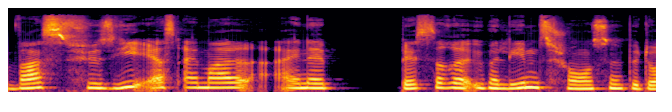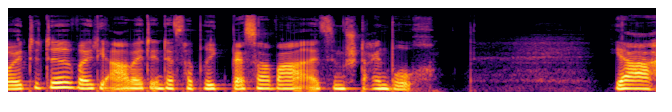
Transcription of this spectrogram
Was für sie erst einmal eine bessere Überlebenschance bedeutete, weil die Arbeit in der Fabrik besser war als im Steinbruch. Ja,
